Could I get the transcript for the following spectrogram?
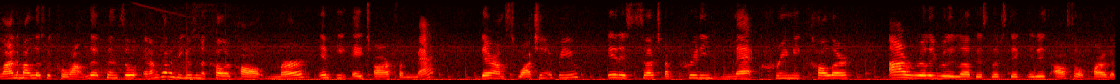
lining my lips with Currant lip pencil, and I'm going to be using a color called Mehr, M-E-H-R from MAC. There, I'm swatching it for you. It is such a pretty matte, creamy color. I really, really love this lipstick. It is also a part of the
